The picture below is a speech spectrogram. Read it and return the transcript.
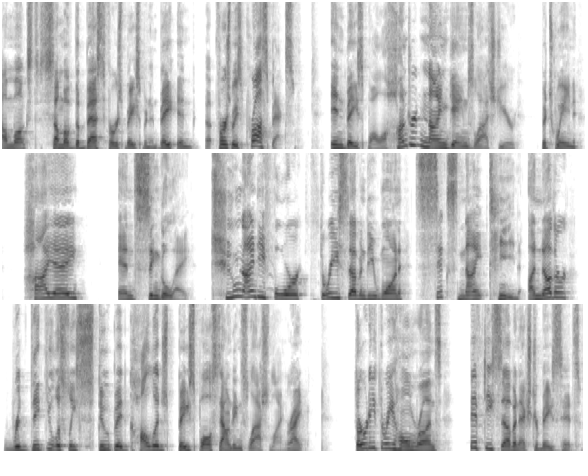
amongst some of the best first basemen in, ba- in uh, first base prospects in baseball. 109 games last year between high A and single A. 294, 371, 619. Another ridiculously stupid college baseball sounding slash line, right? 33 home runs, 57 extra base hits,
